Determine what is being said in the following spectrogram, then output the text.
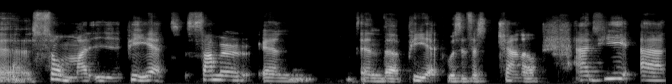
uh, Sommar i P1, Summer in in the P1, which is this channel. And he uh,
